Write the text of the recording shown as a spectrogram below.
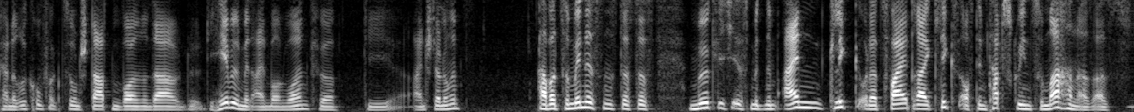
keine Rückrufaktion starten wollen und da die Hebel mit einbauen wollen für die Einstellungen. Aber zumindest, dass das möglich ist, mit einem einen Klick oder zwei, drei Klicks auf dem Touchscreen zu machen, also als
